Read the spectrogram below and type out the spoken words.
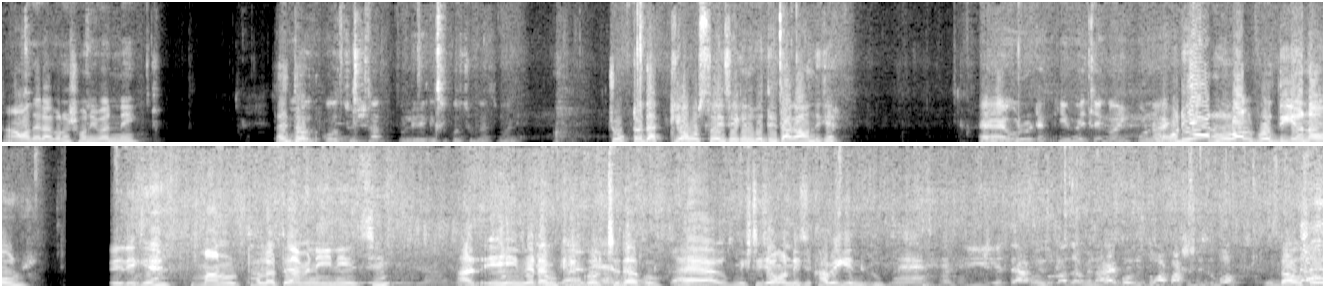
আমাদের এখনও শনিবার নেই। তাই তো? কচু শাক তুলে রেখেছি কচু গাছ মানে। চোখটা দেখ কি অবস্থা হয়েছে এখানে কোথায় তাকাও দিকে ওরই আর ওর অল্প দিও না ওর। মানুর থালাতে আমি নিয়ে নিয়েছি। আর এই ম্যাডাম কি করছে দেখো। হ্যাঁ মিষ্টি যেমন খাবে কিন্তু। দাও দাও।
